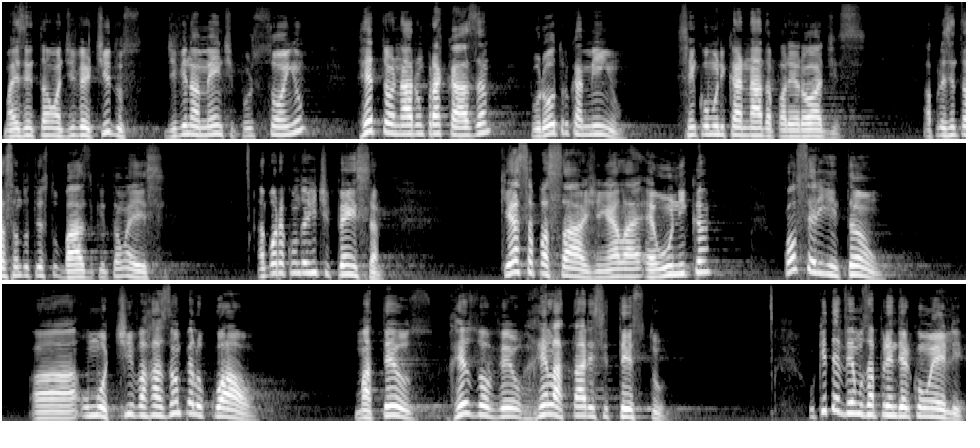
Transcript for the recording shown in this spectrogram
mas então advertidos divinamente por sonho, retornaram para casa por outro caminho, sem comunicar nada para Herodes. A apresentação do texto básico, então, é esse. Agora, quando a gente pensa que essa passagem ela é única, qual seria então o motivo, a razão pelo qual Mateus resolveu relatar esse texto? O que devemos aprender com ele?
